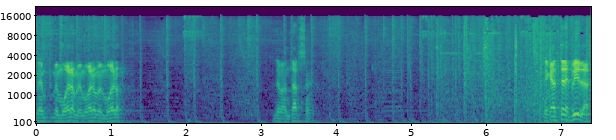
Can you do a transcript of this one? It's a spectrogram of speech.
Me muero, me muero, me muero levantarse. Me quedan tres vidas.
